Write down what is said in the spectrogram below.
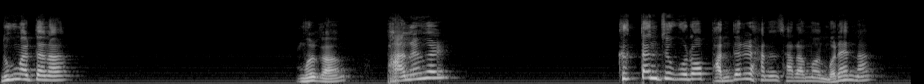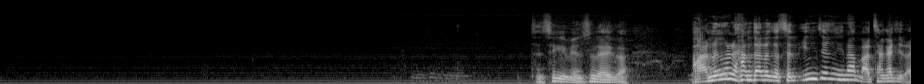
누구 말 때나 뭘까 반응을 극단적으로 반대를 하는 사람은 뭘 했나? 전생의 면수가 아니고 반응을 한다는 것은 인정이나 마찬가지다.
